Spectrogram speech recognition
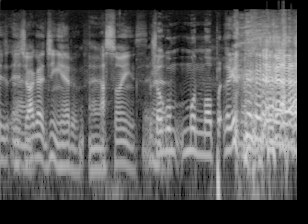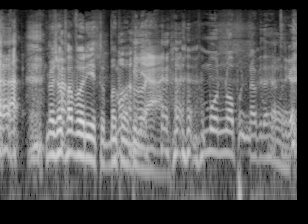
ele, ele É. joga dinheiro, É. ações. Eu É. jogo Monopoly. tá? Meu jogo favorito, Banco Mo- Imobiliário. Monopoly na vida real, tá ligado?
